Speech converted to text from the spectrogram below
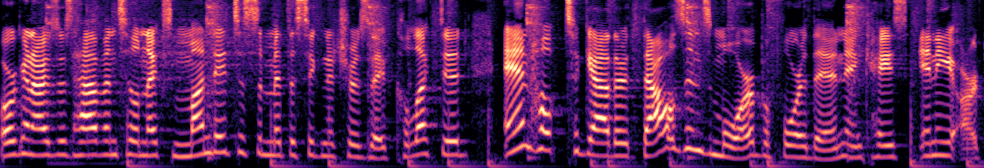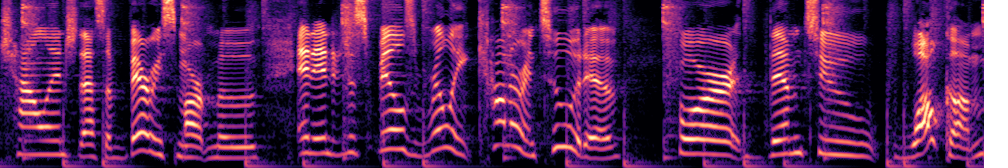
Organizers have until next Monday to submit the signatures they've collected and hope to gather thousands more before then in case any are challenged. That's a very smart move, and it just feels really counterintuitive for them to welcome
